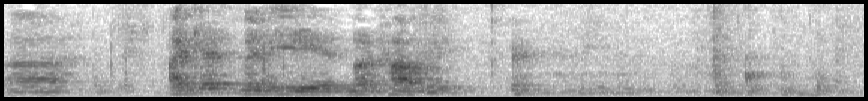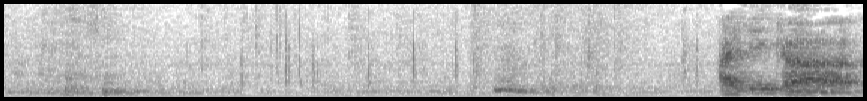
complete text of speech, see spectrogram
Uh, I guess maybe not coffee. I think uh,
